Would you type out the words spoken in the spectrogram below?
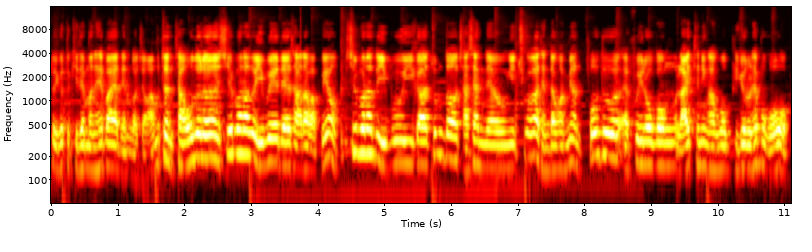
또 이것도 기대만 해봐야 되는 거죠. 아무튼 자 오늘은 실버라도 EV에 대해서 알아봤고요. 실버라도 EV가 좀 더 자세한 내용이 추가가 된다고 하면 포드 F150 라이트닝하고 비교를 해보고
